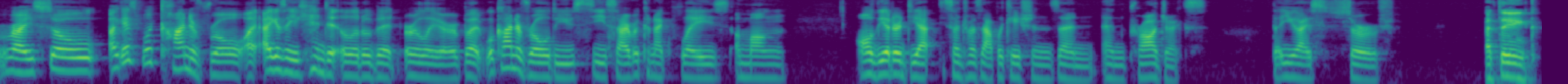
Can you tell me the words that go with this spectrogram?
Right. So I guess what kind of role, I, I guess I hinted a little bit earlier, but what kind of role do you see CyberConnect plays among all the other de- decentralized applications and, and projects that you guys serve? I think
